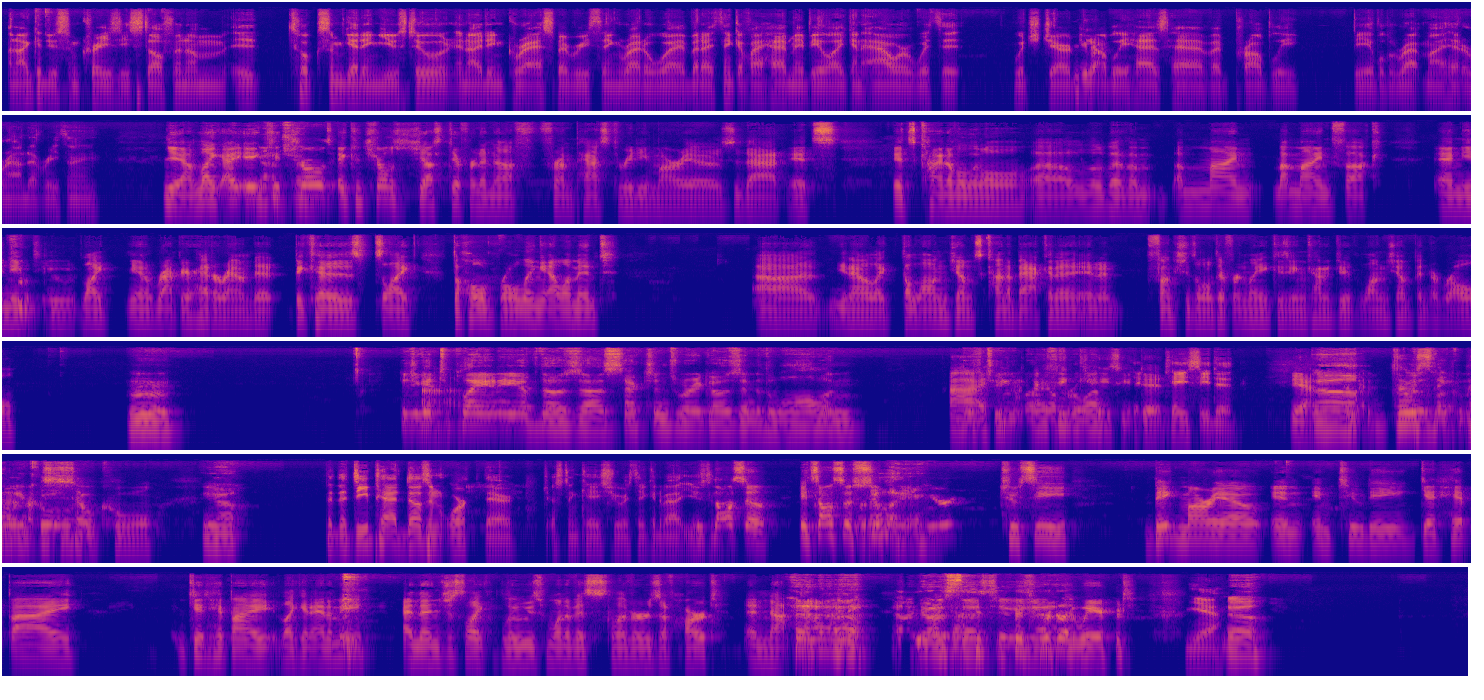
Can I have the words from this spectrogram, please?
and I could do some crazy stuff in them. It took some getting used to, and I didn't grasp everything right away. But I think if I had maybe like an hour with it, which Jared Yeah. probably has have, I'd probably be able to wrap my head around everything. Yeah, like I, it Gotcha. controls it controls just different enough from past 3D Mario's that it's it's kind of a little uh, a little bit of a, a mind a mind fuck, and you need to like you know wrap your head around it because like the whole rolling element, uh, you know, like the long jumps kind of back at it and it functions a little differently because you can kind of do the long jump into roll. Hmm. Did you get to Uh, play any of those uh, sections where it goes into the wall and Uh, I think, I think for a? Casey did. Casey did. Yeah, And those those look really that look cool. so cool. Yeah. But the D-pad doesn't work there, just in case you were thinking about using. it. also it's also super weird to see big Mario in in 2D get hit by get hit by like an enemy and then just like lose one of his slivers of heart and not get. I noticed Like, that it's, too. it's Yeah. really weird. Yeah, yeah.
